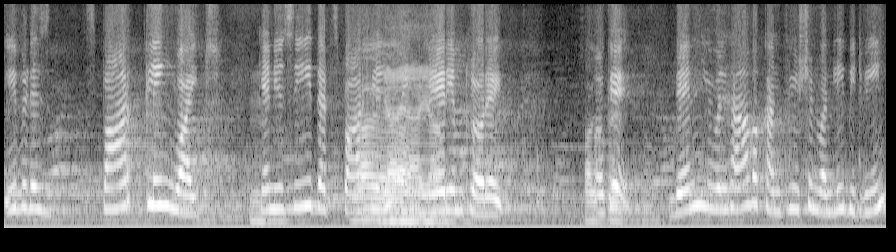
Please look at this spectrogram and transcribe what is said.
if it is sparkling white, can you see that sparkling Yeah, yeah, yeah. barium chloride? Sulfate. Okay. Then you will have a confusion only between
